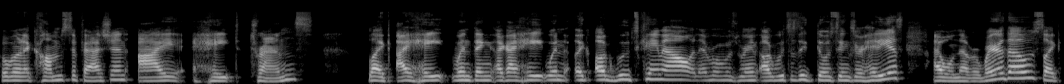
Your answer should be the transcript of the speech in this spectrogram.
but when it comes to fashion, I hate trends. Like I hate when things like I hate when like UGG boots came out and everyone was wearing UGG boots. I was like, those things are hideous. I will never wear those. Like,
